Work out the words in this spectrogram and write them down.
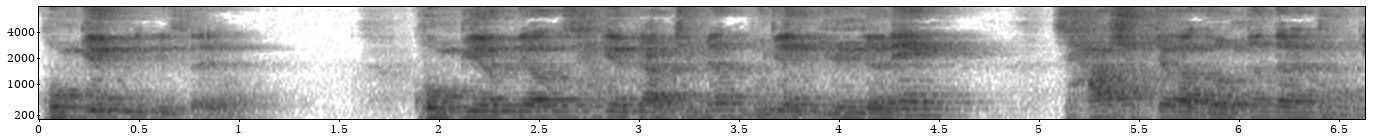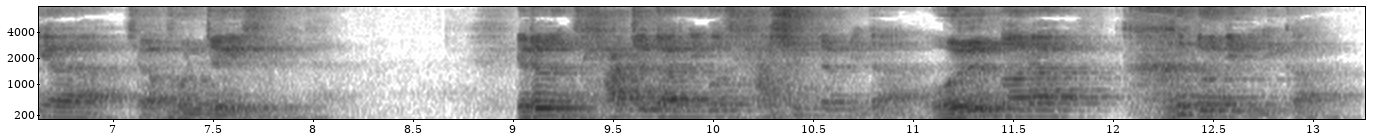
공교육비도 있어요. 공교육비하고 사교육비 합치면 무려 1년에 40조가 넘는다는 통계가 제가 본 적이 있습니다. 여러분 4조도 아니고 40조입니다. 얼마나 큰 돈입니까?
